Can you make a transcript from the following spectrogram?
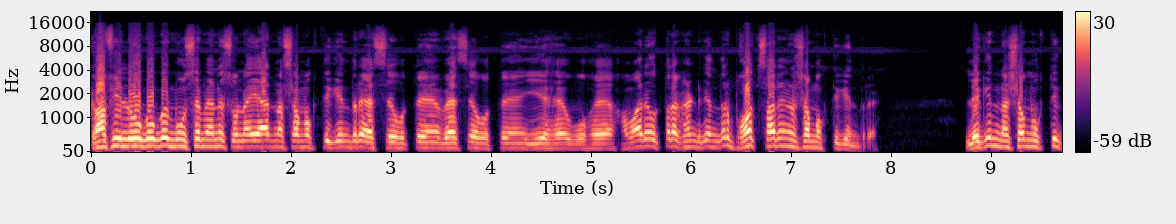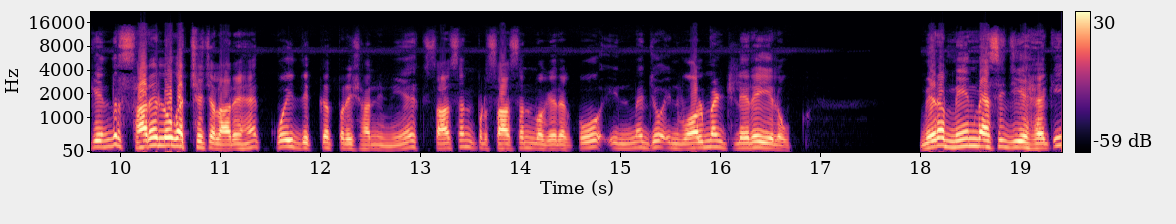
काफ़ी लोगों के मुँह से मैंने सुना यार, नशा मुक्ति केंद्र ऐसे होते हैं, वैसे होते हैं, ये है, वो है। हमारे उत्तराखंड के अंदर बहुत सारे नशा मुक्ति केंद्र है। लेकिन नशा मुक्ति केंद्र सारे लोग अच्छे चला रहे हैं, कोई दिक्कत, परेशानी नहीं है। शासन, प्रशासन वगैरह को इनमें जो इन्वॉल्वमेंट ले रहे ये लोग, मेरा मेन मैसेज ये है कि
